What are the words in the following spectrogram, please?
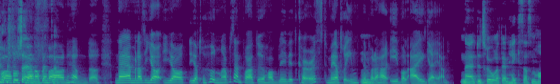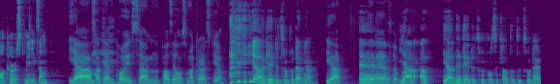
Vad- förtjänar Vad bättre. fan händer? Nej men alltså jag, jag, jag tror 100% på att du har blivit cursed. Men jag tror inte Mm. på det här evil eye grejen. Nej, du tror att det är en häxa som har cursed me liksom. Ja, alltså att det är en poison person som har cursed you. ja, okej, du tror på den ja. Ja, det är det Eh, jag tror på. Ja, ja, det är det du tror på såklart att du tror det.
